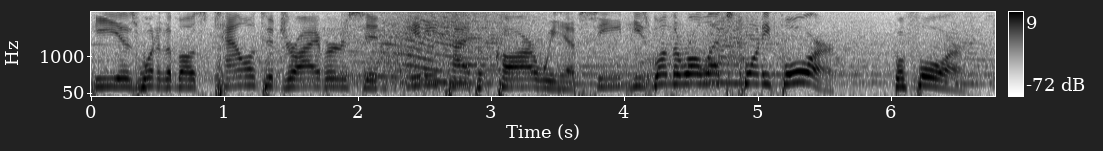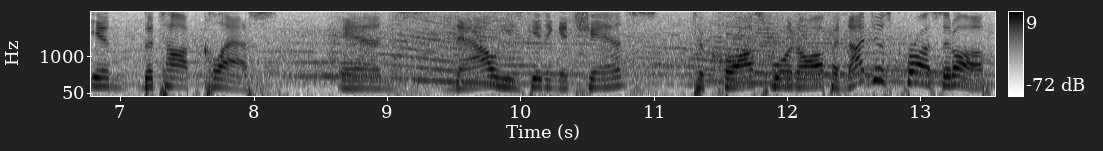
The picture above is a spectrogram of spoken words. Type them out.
He is one of the most talented drivers in any type of car we have seen. He's won the Rolex 24 before in the top class. And now he's getting a chance to cross one off and not just cross it off,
